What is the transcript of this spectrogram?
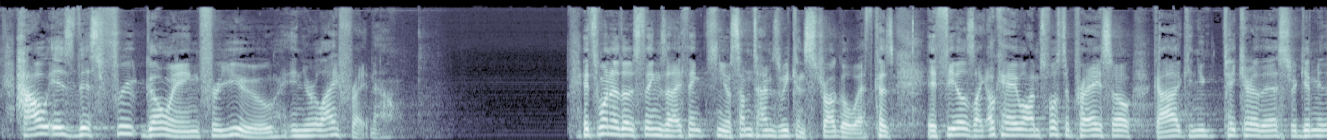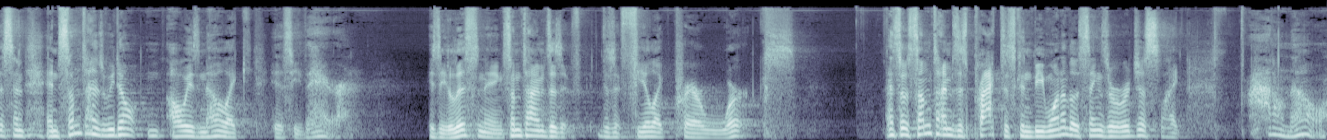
How is this fruit going for you in your life right now? It's one of those things that I think, you know, sometimes we can struggle with because it feels like, okay, well, I'm supposed to pray, so God, can you take care of this or give me this? And, and sometimes we don't always know, like, is he there? Is he listening? Sometimes does it, does it feel like prayer works? And so sometimes this practice can be one of those things where we're just like, I don't know.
